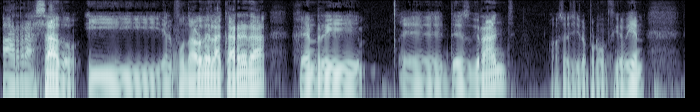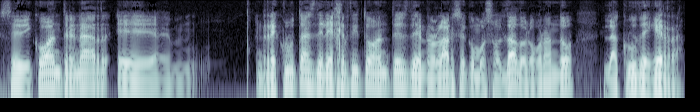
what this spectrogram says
arrasado. Y el fundador de la carrera, Henry eh, Desgrange, no sé si lo pronuncio bien, se dedicó a entrenar eh, reclutas del ejército antes de enrolarse como soldado, logrando la cruz de guerra.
